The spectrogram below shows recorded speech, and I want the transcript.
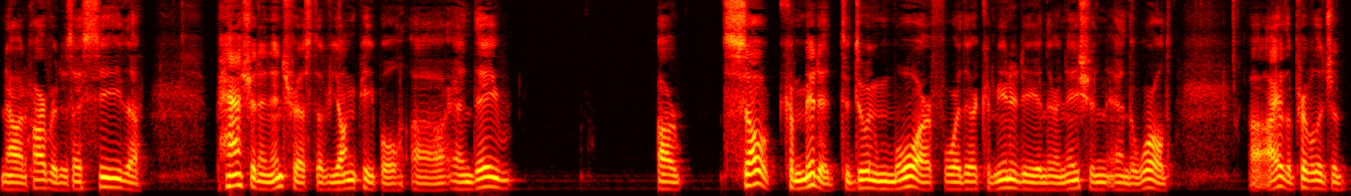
now at Harvard, is I see the passion and interest of young people, uh, and they are so committed to doing more for their community and their nation and the world. Uh, I have the privilege of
